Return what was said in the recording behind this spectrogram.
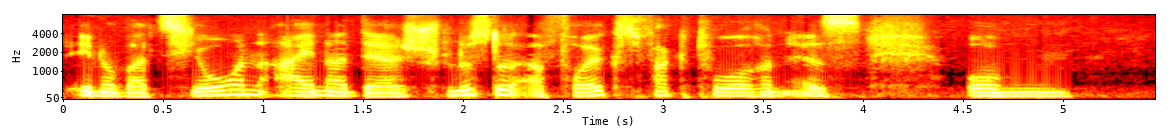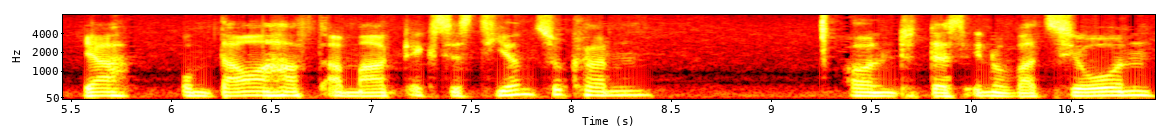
Innovation einer der Schlüsselerfolgsfaktoren ist, um ja, um dauerhaft am Markt existieren zu können und dass Innovation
